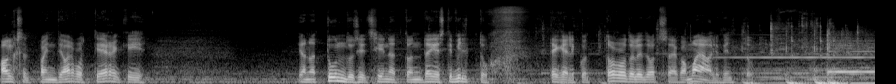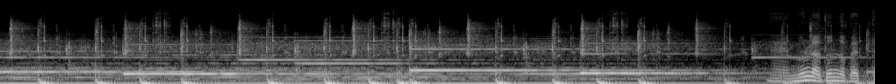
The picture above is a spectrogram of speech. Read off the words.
algselt pandi arvuti järgi. ja nad tundusid siin, et on täiesti viltu. tegelikult torud olid otse, aga maja oli viltu. mulle tundub, et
